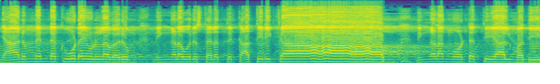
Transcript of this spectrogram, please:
ഞാനും എന്റെ കൂടെയുള്ളവരും നിങ്ങളെ ഒരു സ്ഥലത്ത് കാത്തിരിക്കാം. നിങ്ങൾ അങ്ങോട്ട് എത്തിയാൽ മതി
